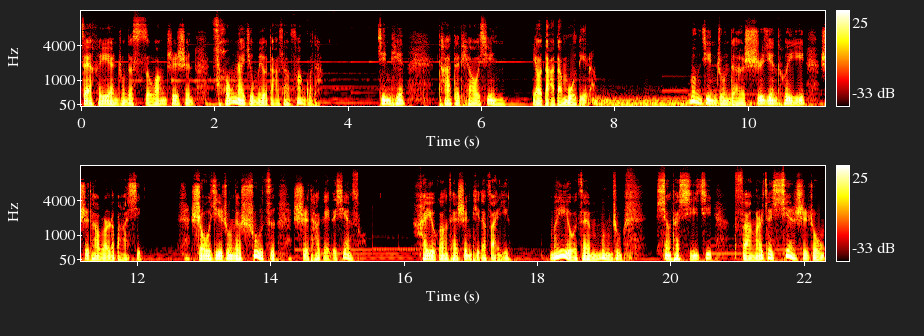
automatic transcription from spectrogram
在黑暗中的死亡之神从来就没有打算放过他。今天，他的挑衅要达到目的了。梦境中的时间推移是他玩的把戏，手机中的数字是他给的线索，还有刚才身体的反应，没有在梦中向他袭击，反而在现实中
